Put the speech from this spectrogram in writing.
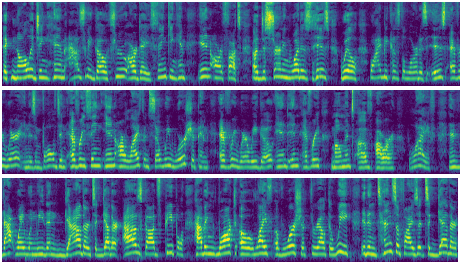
acknowledging Him as we go through our day, thanking Him in our thoughts, uh, discerning what is His will. Why? Because the Lord is, is everywhere and is involved in everything in our life. And so we worship Him everywhere we go and in every moment of our life. And that way, when we then gather together as God's people, having walked a life of worship throughout the week, it intensifies it together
